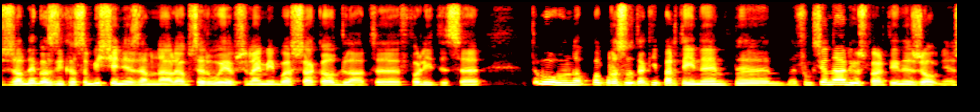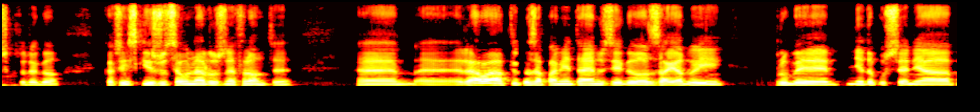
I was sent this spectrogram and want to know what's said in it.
żadnego z nich osobiście nie znam, no, ale obserwuję przynajmniej Błaszczaka od lat e, w polityce. To był no, po prostu taki partyjny e, funkcjonariusz, partyjny żołnierz, którego Kaczyński rzucał na różne fronty. E, e, Rała tylko zapamiętałem z jego zajadłej próby niedopuszczenia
